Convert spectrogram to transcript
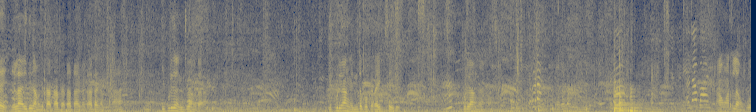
ஏய் எல்லாம் இது காமிங்க. டா டாட்டா டாட்டா டாட்டா காமிங்க. இப்படி தான் இப்படி வாங்கடா. இப்படி வாங்க இந்த பக்கம் ரைட் சைடு இப்படி வாங்க. அவன் வரல அவன் போ.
